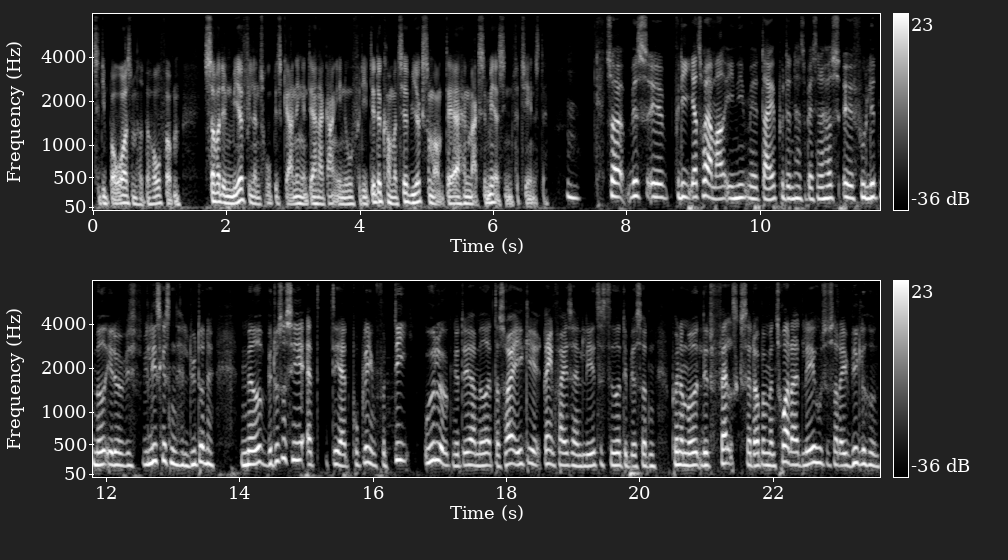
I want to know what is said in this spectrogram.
til de borgere, som havde behov for dem, så var det en mere filantropisk gerning, end det han har gang i nu. Fordi det, der kommer til at virke som om, det er, at han maksimerer sin fortjeneste. Mm. Så hvis, øh, fordi jeg tror, jeg er meget enig med dig på den her, Sebastian. Jeg har også øh, fulgt lidt med i det, men hvis vi lige skal sådan have lytterne med, vil du så sige, at det er et problem, fordi udelukkende det her med, at der så ikke rent faktisk er en læge til stede, og det bliver sådan på en eller anden måde lidt falsk sat op, at man tror, at der er et lægehus, og så er der i virkeligheden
